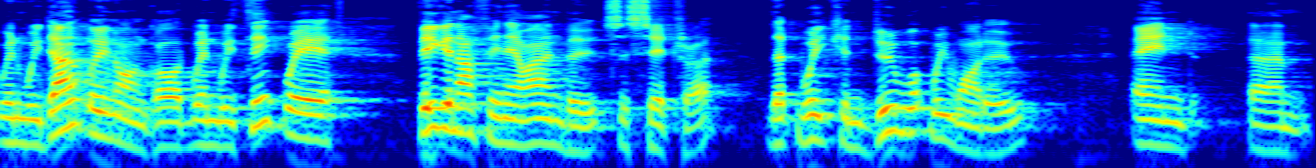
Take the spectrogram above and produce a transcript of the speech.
When we don't lean on God, when we think we're big enough in our own boots, etc., that we can do what we want to and um,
